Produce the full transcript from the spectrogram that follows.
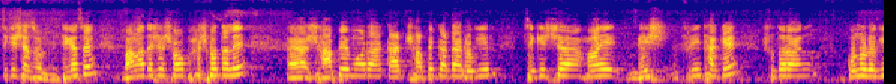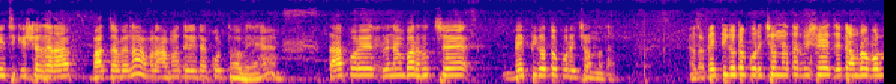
চিকিৎসা চলবে, ঠিক আছে? বাংলাদেশের সব হাসপাতালে সাপে মরা কাট সাপে কাটা রোগীর চিকিৎসা হয়, বিষ ফ্রি থাকে। সুতরাং কোনো রোগী চিকিৎসা ছাড়া বাদ যাবে না, আমরা আমাদের এটা করতে হবে হ্যাঁ? তারপরে দুই নাম্বার হচ্ছে ব্যক্তিগত পরিচ্ছন্নতা। আচ্ছা ব্যক্তিগত পরিচ্ছন্নতার বিষয়ে যেটা আমরা বলব,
